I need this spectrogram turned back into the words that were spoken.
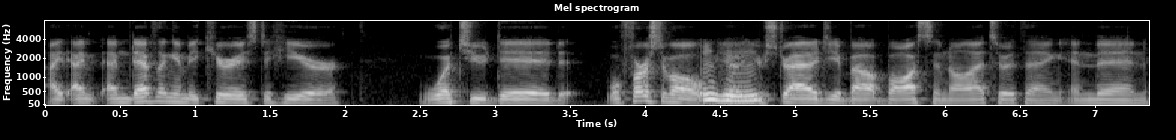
I, I'm I'm definitely gonna be curious to hear what you did. Well, first of all, mm-hmm. you know, your strategy about Boston and all that sort of thing, and then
